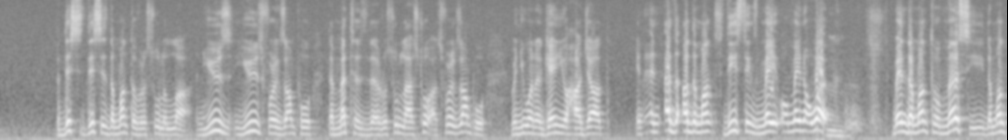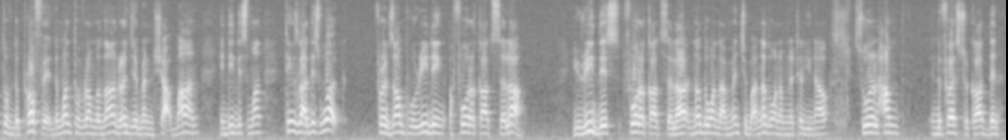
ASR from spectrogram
But this this is the month of Rasulullah and use use for example the methods that Rasulullah has taught us. For example, when you want to gain your hajat in, in other other months, these things may or may not work. But in the month of mercy, the month of the Prophet, the month of Ramadan, Rajab and Sha'ban, indeed this month, things like this work. For example, reading a four rakat salah. You read this four rakat salah, not the one that I mentioned, but another one I'm going to tell you now. Surah Al-Hamd in the first rakat, then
